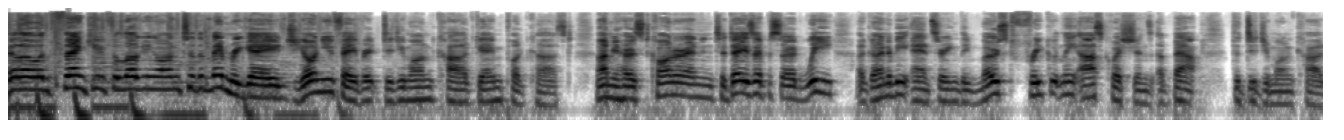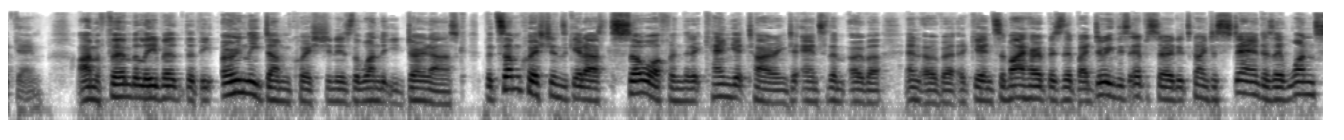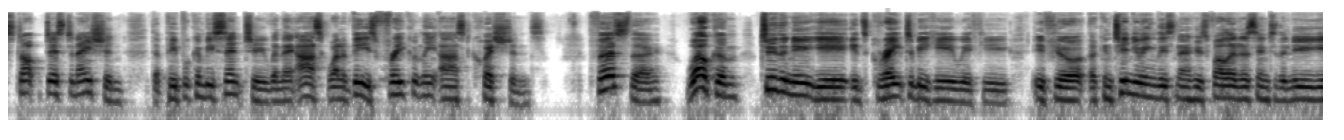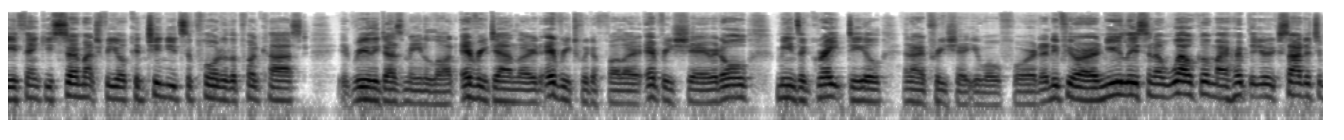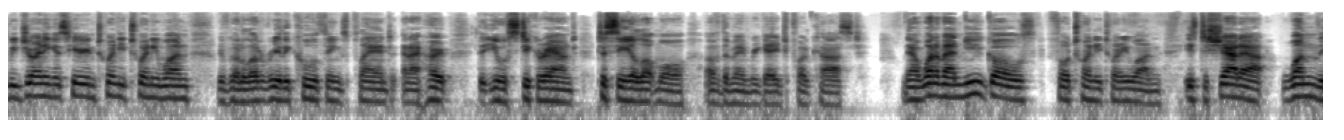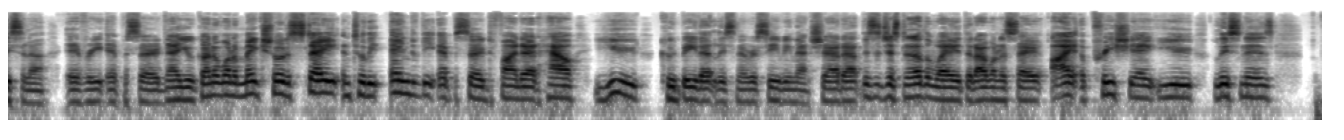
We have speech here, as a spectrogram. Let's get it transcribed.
Hello, and thank you for logging on to the Memory Gauge, your new favorite Digimon card game podcast. I'm your host, Connor, and in today's episode, we are going to be answering the most frequently asked questions about the Digimon card game. I'm a firm believer that the only dumb question is the one that you don't ask, but some questions get asked so often that it can get tiring to answer them over and over again. So my hope is that by doing this episode, it's going to stand as a one-stop destination that people can be sent to when they ask one of these frequently asked questions. First though, Welcome to the new year. It's great to be here with you. If you're a continuing listener who's followed us into the new year, thank you so much for your continued support of the podcast. It really does mean a lot. Every download, every Twitter follow, every share, it all means a great deal, and I appreciate you all for it. And if you're a new listener, welcome. I hope that you're excited to be joining us here in 2021. We've got a lot of really cool things planned, and I hope that you will stick around to see a lot more of the Memory Gauge podcast. Now, one of our new goals for 2021 is to shout out one listener every episode. Now, you're going to want to make sure to stay until the end of the episode to find out how you could be that listener receiving that shout out. This is just another way that I want to say I appreciate you, listeners.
